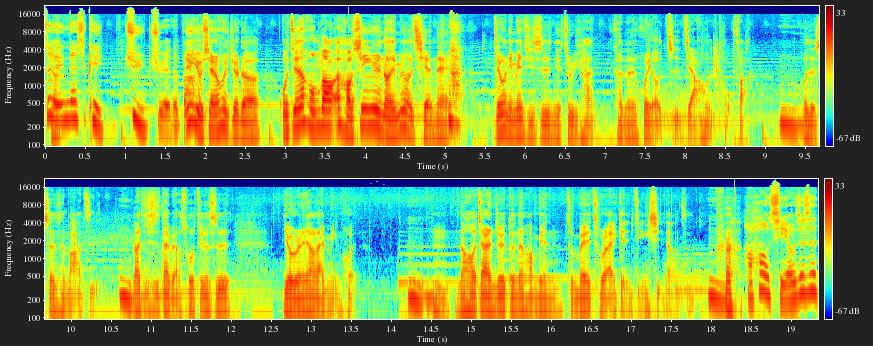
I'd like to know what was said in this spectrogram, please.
这个应该是可以。拒绝的吧，因为有些人会觉得我捡到红包，哎、欸，好幸运哦，里面有钱呢。结果里面其实你注意看，可能会有指甲或者头发，嗯，或者生辰八字，嗯，那就是代表说这个是有人要来冥婚，嗯。嗯，然后家人就会蹲在旁边准备出来给你惊喜这样子，嗯，好好奇哦，就是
